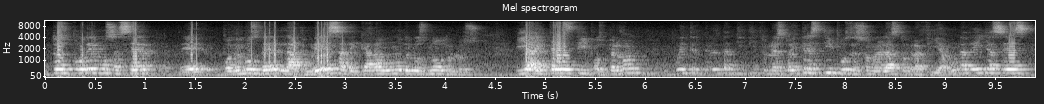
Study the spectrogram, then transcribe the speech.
Entonces podemos hacer, eh, podemos ver la dureza de cada uno de los nódulos. Y hay tres tipos, perdón, voy a tantitito en esto, hay tres tipos de sonoelastografía. Una de ellas es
